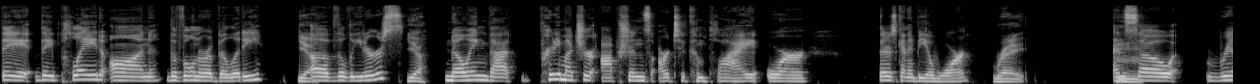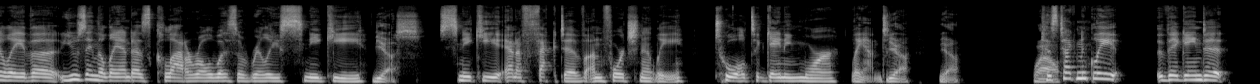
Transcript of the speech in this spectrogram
they they played on the vulnerability Yeah. of the leaders. Yeah. Knowing that pretty much your options are to comply or there's going to be a war. Right. And Mm. so really the using the land as collateral was a really sneaky Yes. sneaky and effective unfortunately tool to gaining more land. Yeah. Yeah. Wow. Because technically they gained it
